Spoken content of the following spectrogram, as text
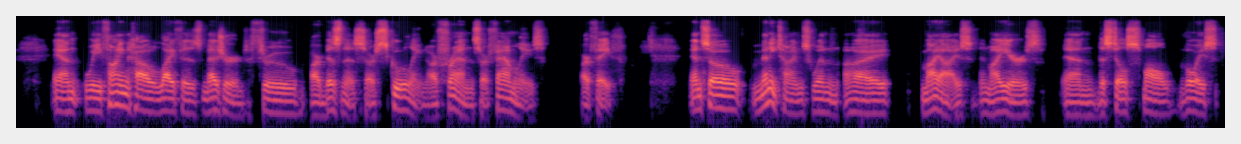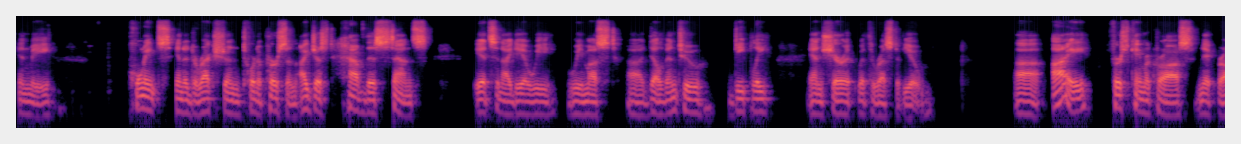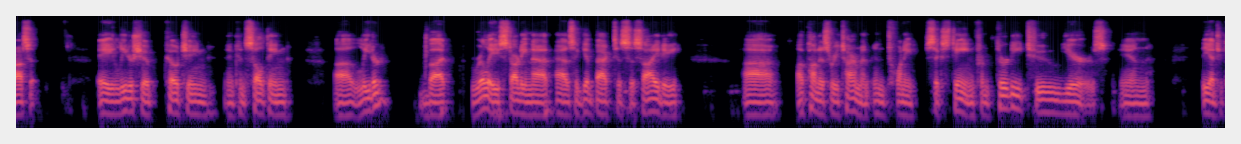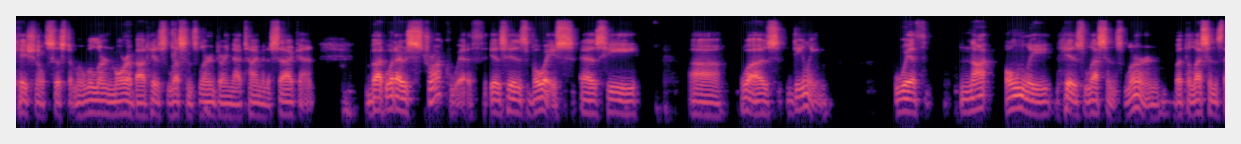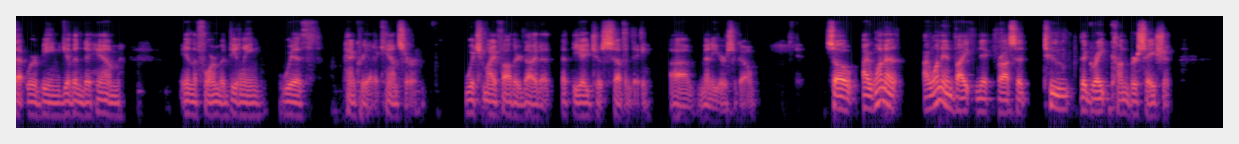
And we find how life is measured through our business, our schooling, our friends, our families, our faith. And so many times when I, my eyes and my ears and the still small voice in me points in a direction toward a person. I just have this sense it's an idea we we must uh, delve into deeply and share it with the rest of you. Uh, I first came across Nick Brossit, a leadership coaching and consulting uh, leader, but really starting that as a give back to society uh, upon his retirement in 2016 from 32 years in the educational system. And we'll learn more about his lessons learned during that time in a second. But what I was struck with is his voice as he uh, was dealing with not only his lessons learned, but the lessons that were being given to him in the form of dealing with pancreatic cancer, which my father died at, at the age of 70 uh, many years ago. So I want to I want to invite Nick Brossit to the great conversation.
